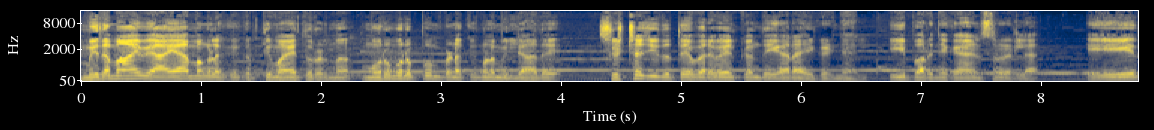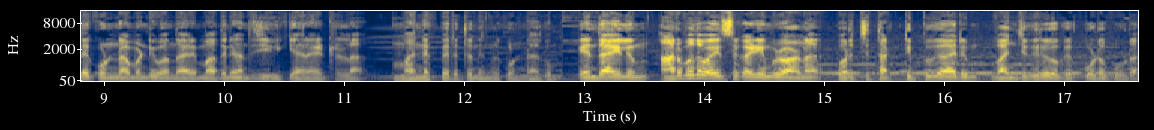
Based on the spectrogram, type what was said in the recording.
മിതമായ വ്യായാമങ്ങളൊക്കെ കൃത്യമായി തുടർന്ന് മുറുമുറുപ്പും പിണക്കങ്ങളും ഇല്ലാതെ ശിക്ഷ ജീവിതത്തെ വരവേൽക്കാൻ തയ്യാറായി കഴിഞ്ഞാൽ ഈ പറഞ്ഞ ക്യാൻസർ അല്ല ഏത് കുണ്ടാമണ്ടി വന്നാലും അതിനെ അതിജീവിക്കാനായിട്ടുള്ള മനക്കരുത്ത് നിങ്ങൾക്കുണ്ടാകും. എന്തായാലും അറുപത് വയസ്സ് കഴിയുമ്പോഴാണ് കുറച്ച് തട്ടിപ്പുകാരും വഞ്ചകരും ഒക്കെ കൂടെ കൂടുക.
